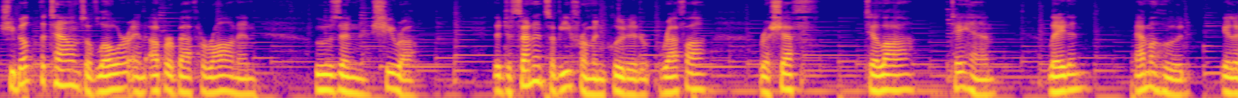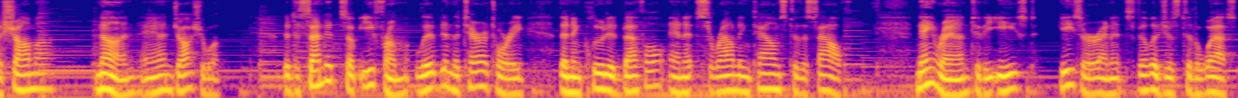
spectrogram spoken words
She built the towns of Lower and Upper Beth Horon and Uzan Shirah. The descendants of Ephraim included Repha, Resheph, Tilah, Tehan, Ladan, Ammihud, Elishama, Nun, and Joshua. The descendants of Ephraim lived in the territory that included Bethel and its surrounding towns to the south, Naaran to the east, Gezer and its villages to the west,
